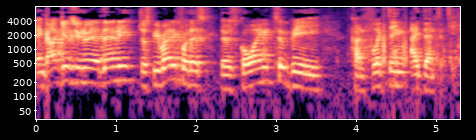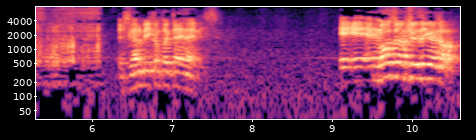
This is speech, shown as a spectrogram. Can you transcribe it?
and God gives you a new identity, just be ready for this. There's going to be conflicting identities. There's going to be conflicting identities. And, Moses, I'm sure, thinking myself,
